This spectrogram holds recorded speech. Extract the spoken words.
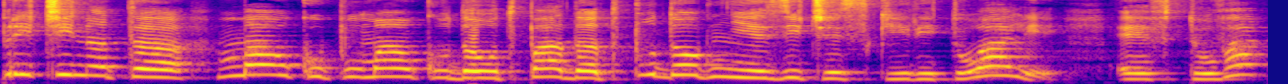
Причината малко по малко да отпадат подобни езически ритуали е в това,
